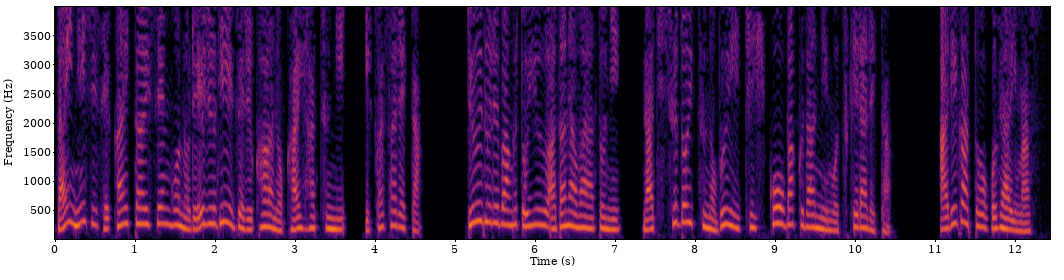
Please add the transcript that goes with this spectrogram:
第二次世界大戦後のレールディーゼルカーの開発に活かされた。ドゥードルバグというあだ名は後にナチスドイツの V1 飛行爆弾にも付けられた。ありがとうございます。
